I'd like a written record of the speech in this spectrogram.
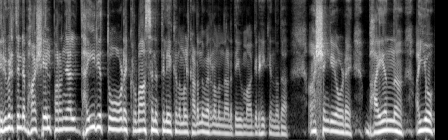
തിരുവഴുത്തിന്റെ ഭാഷയിൽ പറഞ്ഞാൽ ധൈര്യത്തോടെ കൃപാസനത്തിലേക്ക് നമ്മൾ കടന്നു വരണമെന്നാണ് ദൈവം ആഗ്രഹിക്കുന്നത്. ആശങ്കയോടെ ഭയന്ന് അയ്യോ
